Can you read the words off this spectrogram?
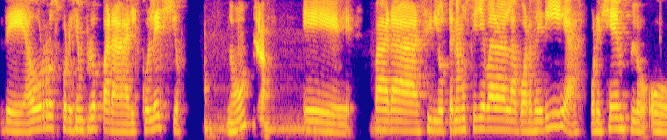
de ahorros, por ejemplo, para el colegio, ¿no? Para si lo tenemos que llevar a la guardería, por ejemplo, o,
